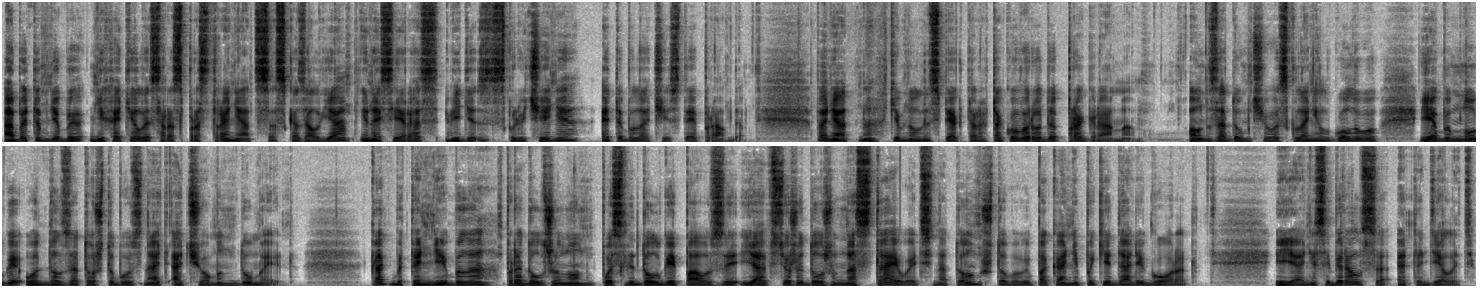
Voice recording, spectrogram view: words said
«Об этом мне бы не хотелось распространяться», — сказал я, и на сей раз, в виде исключения, это была чистая правда. «Понятно», — кивнул инспектор, — «такого рода программа». Он задумчиво склонил голову, и я бы многое отдал за то, чтобы узнать, о чем он думает. «Как бы то ни было, — продолжил он после долгой паузы, — я все же должен настаивать на том, чтобы вы пока не покидали город. И я не собирался это делать.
